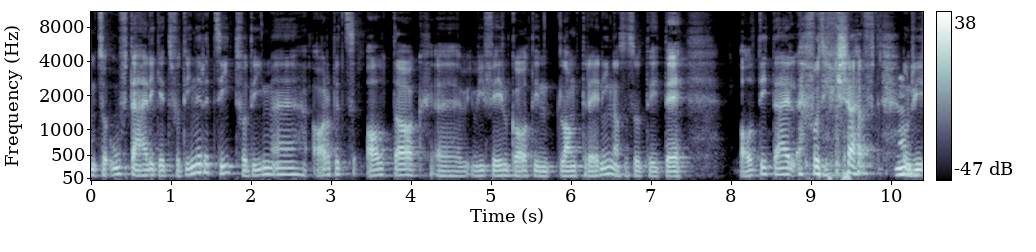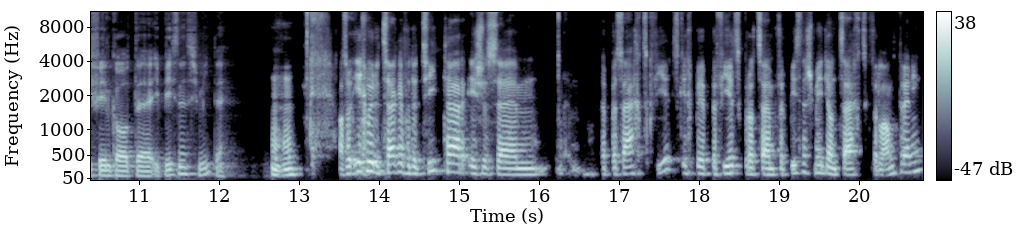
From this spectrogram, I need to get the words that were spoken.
Und zur Aufteilung jetzt von deiner Zeit, von deinem äh, Arbeitsalltag, äh, wie viel geht in Langtraining, also so der, der alte Teil von deinem Geschäft mhm. und wie viel geht äh, in Business Schmiede? Mhm. Also ich würde sagen, von der Zeit her ist es ähm, etwa 60-40. Ich bin etwa 40% für Business Media und 60% für Langtraining.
